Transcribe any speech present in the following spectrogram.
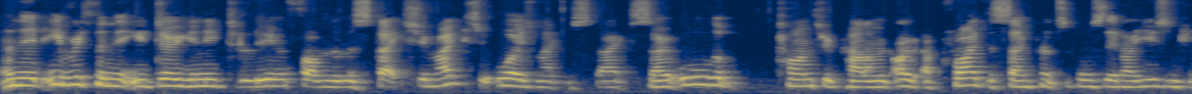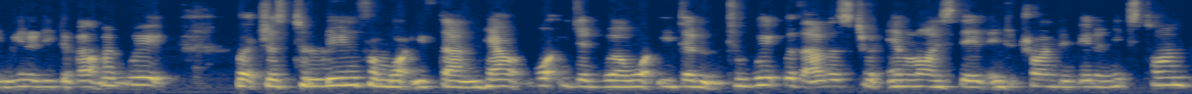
and that everything that you do, you need to learn from the mistakes you make because you always make mistakes. So all the time through Parliament, I applied the same principles that I use in community development work, which is to learn from what you've done, how what you did well, what you didn't, to work with others to analyse that and to try and do better next time.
